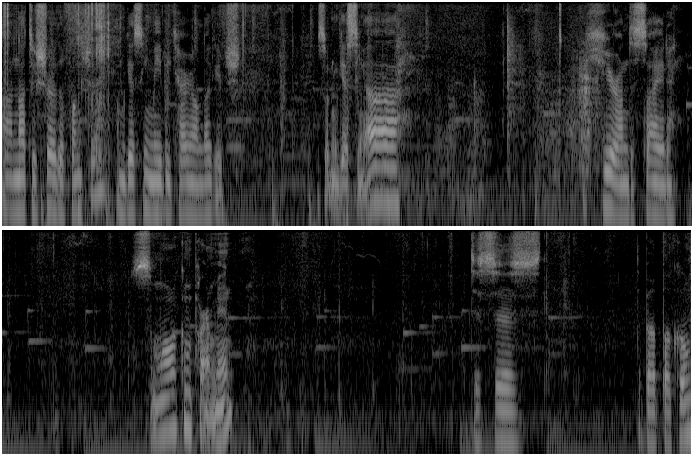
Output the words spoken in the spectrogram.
Uh, not too sure the function. I'm guessing maybe carry-on luggage. That's what I'm guessing. Uh, here on the side, small compartment. This is the belt buckle.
